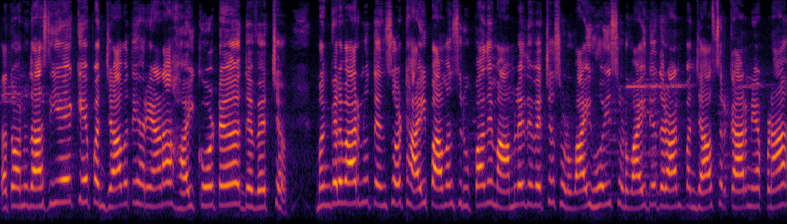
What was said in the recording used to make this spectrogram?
ਤਾਂ ਤੁਹਾਨੂੰ ਦੱਸ ਦਈਏ ਕਿ ਪੰਜਾਬ ਅਤੇ ਹਰਿਆਣਾ ਹਾਈ ਕੋਰਟ ਦੇ ਵਿੱਚ ਮੰਗਲਵਾਰ ਨੂੰ 328 ਪਾਵਨ ਸਰੂਪਾਂ ਦੇ ਮਾਮਲੇ ਦੇ ਵਿੱਚ ਸੁਣਵਾਈ ਹੋਈ। ਸੁਣਵਾਈ ਦੇ ਦੌਰਾਨ ਪੰਜਾਬ ਸਰਕਾਰ ਨੇ ਆਪਣਾ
